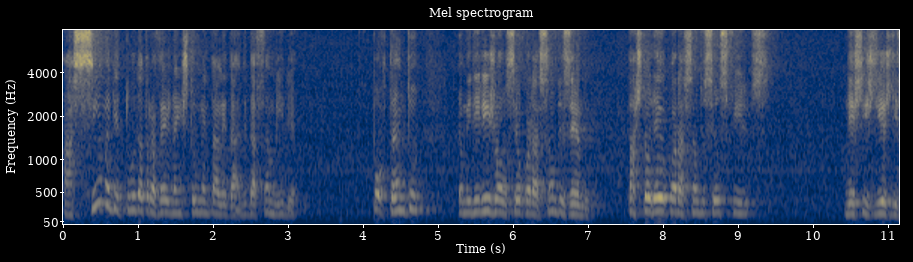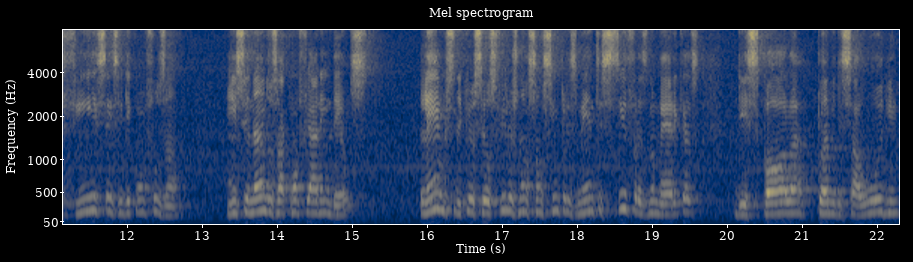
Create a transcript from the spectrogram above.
acima de tudo, através da instrumentalidade da família. Portanto, eu me dirijo ao seu coração dizendo: pastoreie o coração dos seus filhos nestes dias difíceis e de confusão, ensinando-os a confiar em Deus. Lembre-se de que os seus filhos não são simplesmente cifras numéricas de escola, plano de saúde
